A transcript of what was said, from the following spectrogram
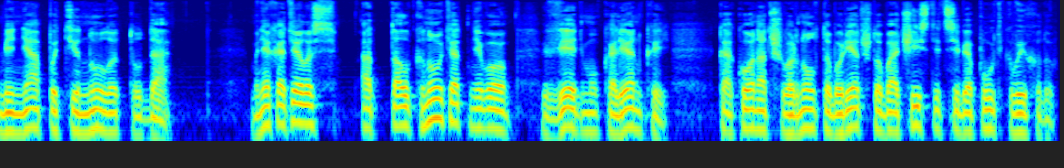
меня потянуло туда. Мне хотелось оттолкнуть от него ведьму коленкой, как он отшвырнул табурет, чтобы очистить себе путь к выходу.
